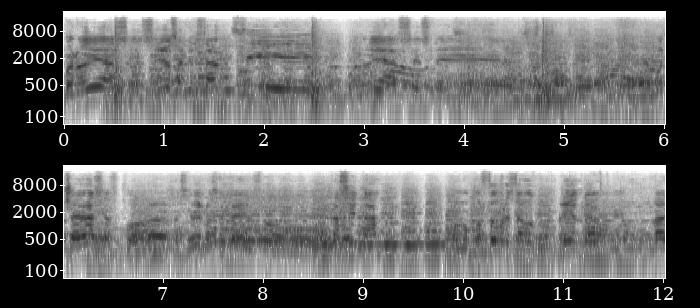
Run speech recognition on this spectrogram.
Buenos días, eh, señor Sacristán. Sí, Buenos días, este, eh, muchas gracias por recibirnos acá en su casita. Como costumbre estamos cumpliendo la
